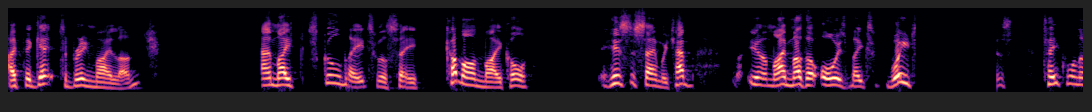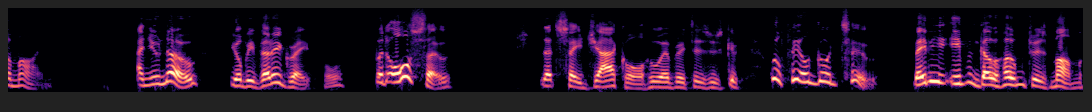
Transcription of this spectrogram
I forget to bring my lunch, and my schoolmates will say, "Come on, Michael, here's the sandwich. Have, you know, my mother always makes wait. Take one of mine." And you know you'll be very grateful, but also let's say Jack or whoever it is who's giving, will feel good too. Maybe even go home to his mum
